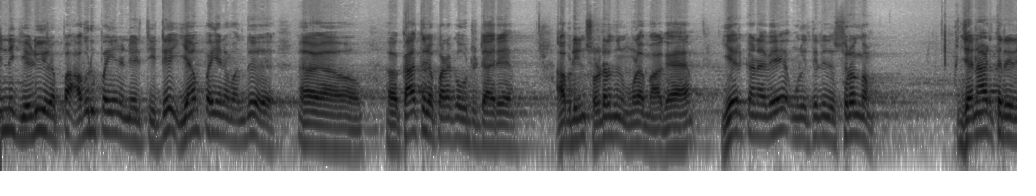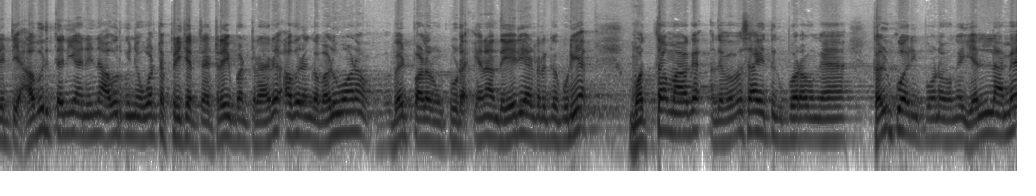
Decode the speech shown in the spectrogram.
இன்றைக்கி எடியூரப்பா அவர் பையனை நிறுத்திட்டு என் பையனை வந்து காற்றுல பறக்க விட்டுட்டாரு. அப்படின்னு சொல்கிறதன் மூலமாக ஏற்கனவே உங்களுக்கு தெரிந்த சுரங்கம் ஜனார்த்தன ரெட்டி அவர் தனியாக நின்று அவர் கொஞ்சம் ஓட்ட பிரிக்க ட்ரை பண்ணுறாரு அவர் அங்கே வலுவான வேட்பாளரும் கூட. ஏன்னா அந்த ஏரியாவில் இருக்கக்கூடிய மொத்தமாக அந்த விவசாயத்துக்கு போகிறவங்க கல்குவாரி போனவங்க எல்லாமே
